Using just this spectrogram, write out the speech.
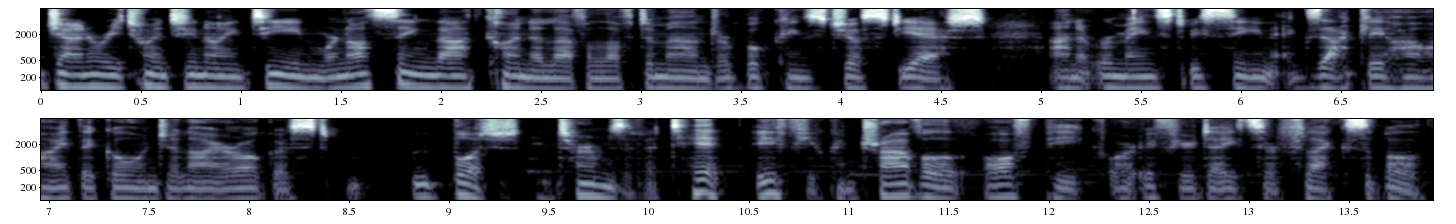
January 2019, we're not seeing that kind of level of demand or bookings just yet. And it remains to be seen exactly how high they go in July or August. But in terms of a tip, if you can travel off peak or if your dates are flexible,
